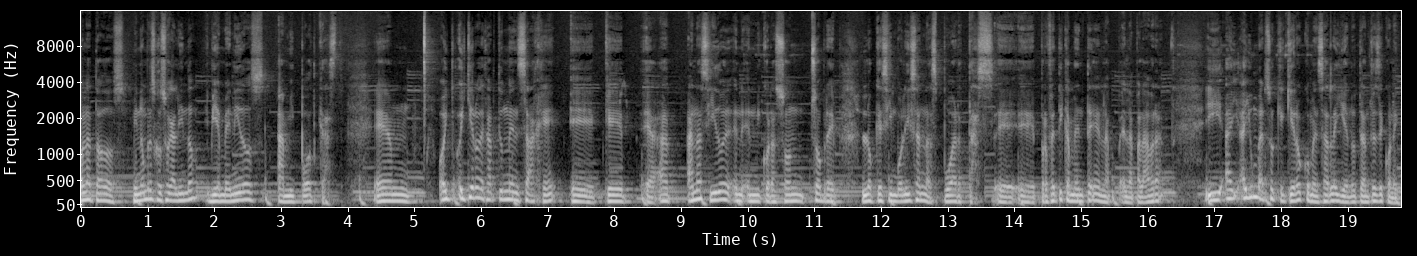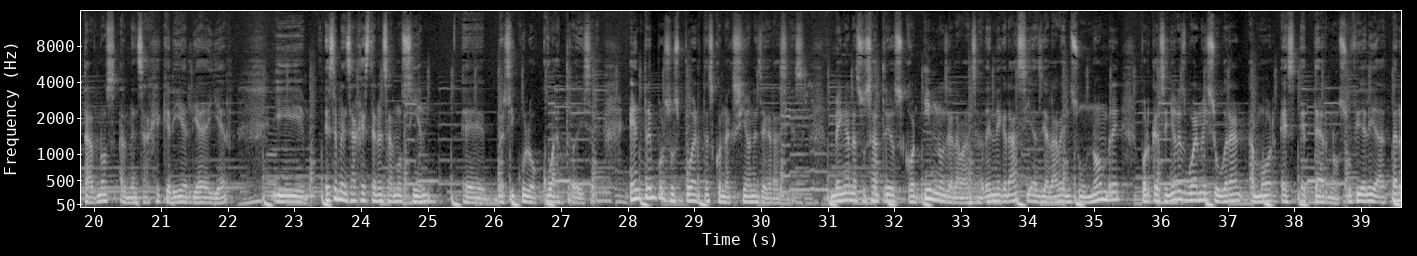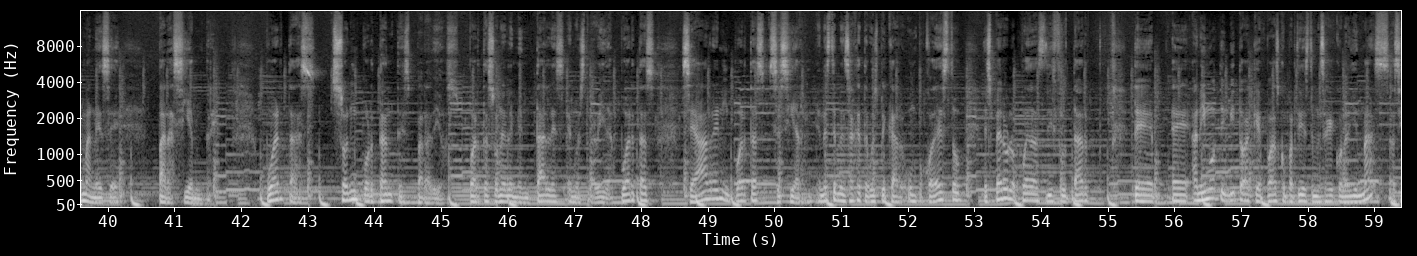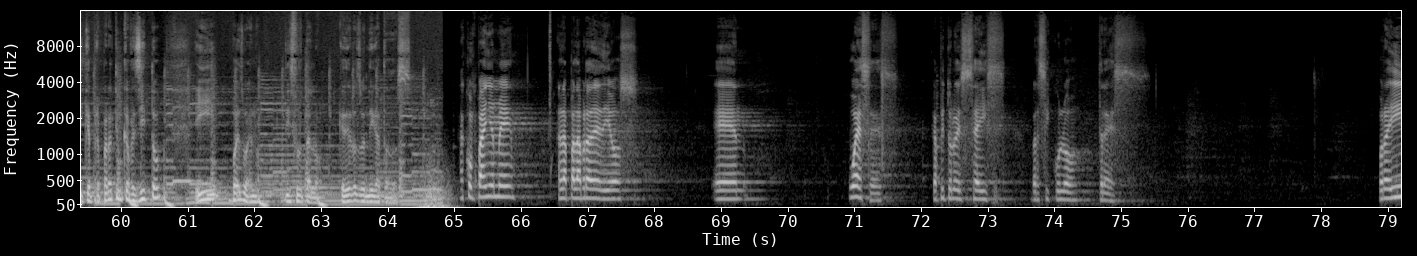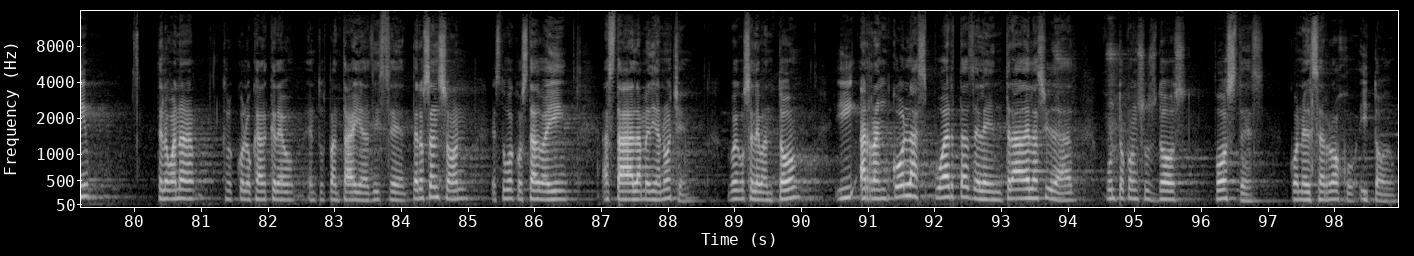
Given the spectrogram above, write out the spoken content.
Hola a todos, mi nombre es Josué Galindo y bienvenidos a mi podcast. Em, hoy, quiero dejarte un mensaje eh, que eh, ha, nacido en, mi corazón sobre lo que simbolizan las puertas eh, proféticamente en la, en la, palabra. Y hay, hay un verso que quiero comenzar leyéndote antes de conectarnos al mensaje que di el día de ayer. Y ese mensaje está en el Salmo 100, versículo 4, dice, entren por sus puertas con acciones de gracias. Vengan a sus atrios con himnos de alabanza, denle gracias y alaben su nombre, porque el Señor es bueno y su gran amor es eterno, su fidelidad permanece para siempre. Puertas son importantes para Dios, puertas son elementales en nuestra vida, puertas se abren y puertas se cierran. En este mensaje te voy a explicar un poco de esto, espero lo puedas disfrutar te eh, animo, te invito a que puedas compartir este mensaje con alguien más. Así que prepárate un cafecito y pues bueno, disfrútalo. Que Dios los bendiga a todos. Acompáñame a la palabra de Dios en jueces, capítulo 16, versículo 3. Por ahí te lo van a colocar, creo, en tus pantallas. Dice, pero Sansón estuvo acostado ahí hasta la medianoche. Luego se levantó y arrancó las puertas de la entrada de la ciudad junto con sus dos postes, con el cerrojo y todo.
